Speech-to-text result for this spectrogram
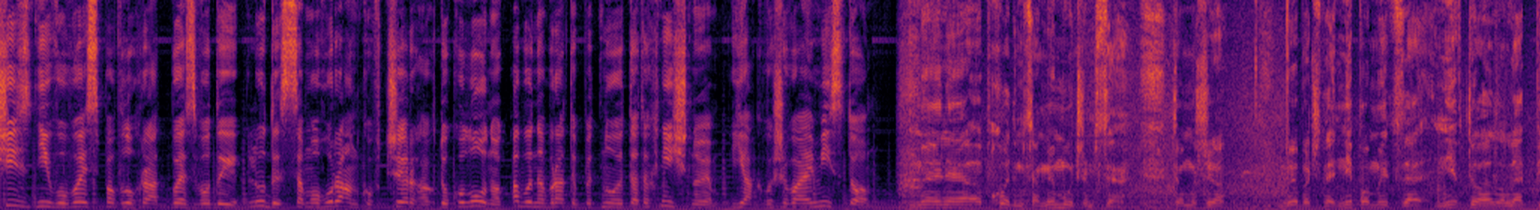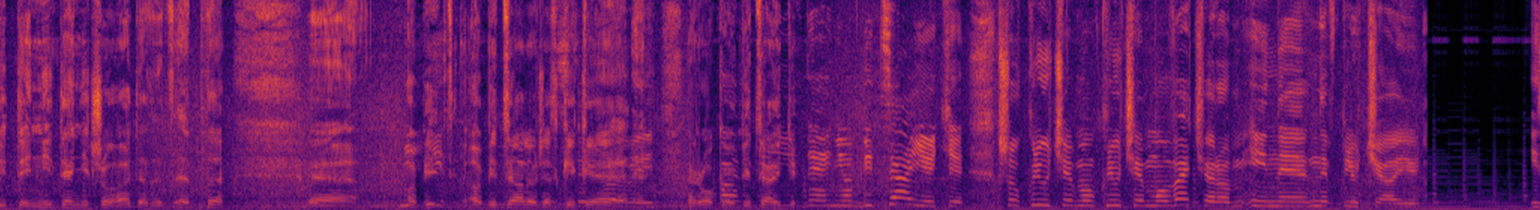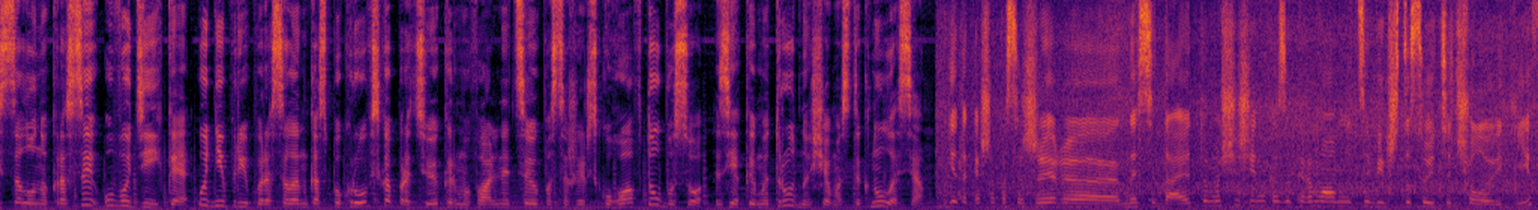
Шість днів увесь Павлоград без води. Люди з самого ранку в чергах до колонок, аби набрати питної та технічної. Як виживає місто? Ми не обходимося, ми мучимося, тому що, вибачте, ні помитися, ні в туалет піти, ніде нічого. Це, це, це, е, обі, обіцяли вже скільки років обіцяють. День обіцяють, що включимо, включимо вечором і не, не включають. Із салону краси у водійки у Дніпрі переселенка з Покровська працює кермувальницею пасажирського автобусу, з якими труднощами стикнулася. Є таке, що пасажир е, не сідає, тому що жінка за кермом. Це більш стосується чоловіків.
